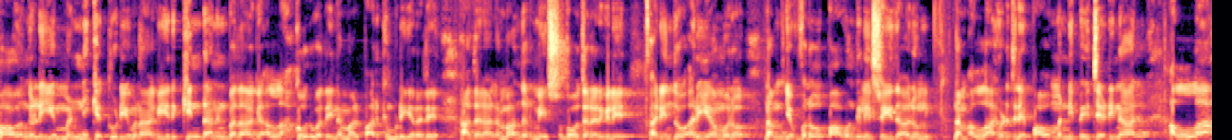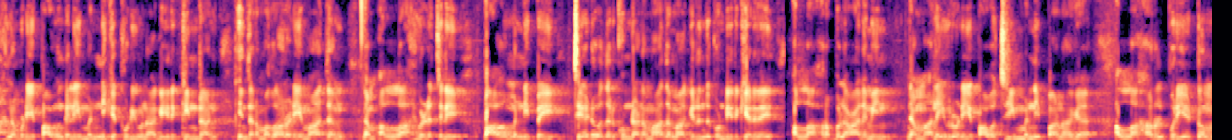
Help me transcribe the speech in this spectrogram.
பாவங்களையும் மன்னிக்கக்கூடியவனாக இருக்கின்றான் என்பதாக அல்லாஹ் கூறுவதை நம்மால் பார்க்க முடிகிறது. அதனால் அம்மாந்தர்மே சகோதரர்களே அறிந்தோ அறியாமலோ நாம் எவ்வளவு பாவங்களை செய்தாலும் நம் அல்லாஹிடத்திலே பாவ மன்னிப்பை தேடினால் அல்லாஹ் நம்முடைய பாவங்களை மன்னிக்கக்கூடியவனாக இருக்கின்றான். இந்த ரமதானுடைய மாதம் நம் அல்லாஹ்விடத்திலே பாவ மன்னிப்பை தேடுவதற்குண்டான மாதமாக இருந்து கொண்டிருக்கிறது. அல்லாஹ் ரபுல் ஆலமீன் நம் அனைவருடைய பாவத்தையும் மன்னிப்பானாக. அல்லாஹ் அருள் புரியட்டும்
